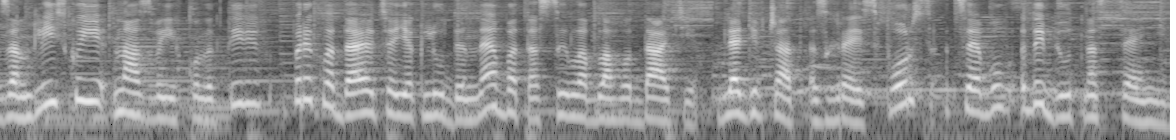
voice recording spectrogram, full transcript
З англійської назви їх колективів перекладаються як люди неба та сила благодаті. Для дівчат з Грейс Форс це був дебют на сцені.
